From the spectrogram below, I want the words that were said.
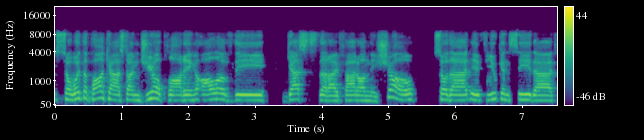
So with the podcast, I'm geoplotting all of the guests that I've had on the show so that if you can see that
